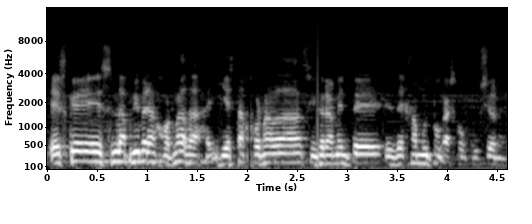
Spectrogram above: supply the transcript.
es que es la primera jornada y esta jornada, sinceramente, deja muy pocas conclusiones.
